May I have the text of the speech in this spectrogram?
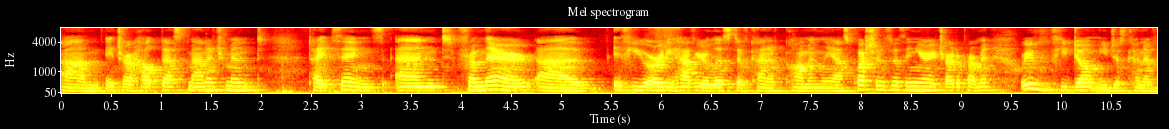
um, HR help desk management type things. And from there, uh, if you already have your list of kind of commonly asked questions within your HR department, or even if you don't, you just kind of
